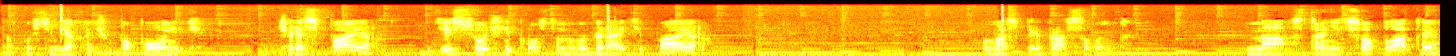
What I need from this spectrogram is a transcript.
Допустим, я хочу пополнить через Pair. Здесь все очень просто, но выбираете Pair. Вас перебрасывают на страницу оплаты.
